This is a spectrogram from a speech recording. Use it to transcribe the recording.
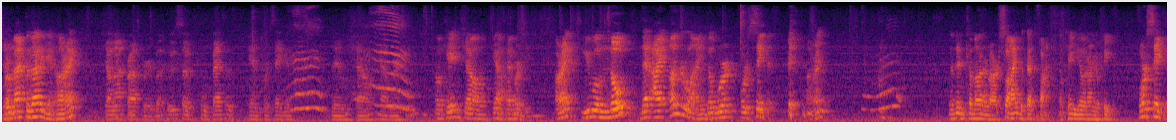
shall We're back to that again, all right? shall not prosper, but whoso confesseth and forsaketh them shall have mercy. Okay, shall, yeah, have mercy. All right, you will note that I underline the word forsaketh, all right? That didn't come out on our slide, but that's fine, okay, you have it on your feet. Forsaketh.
